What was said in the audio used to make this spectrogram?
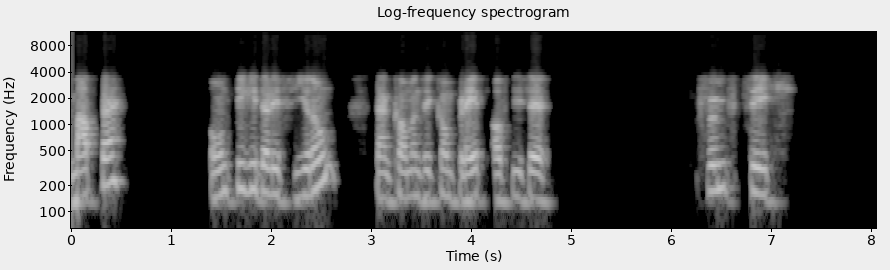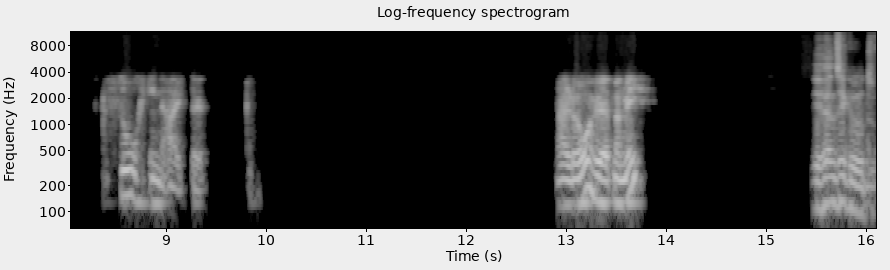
Mappe und Digitalisierung, dann kommen Sie komplett auf diese 50 Suchinhalte. Hallo, hört man mich? Wir hören Sie gut.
